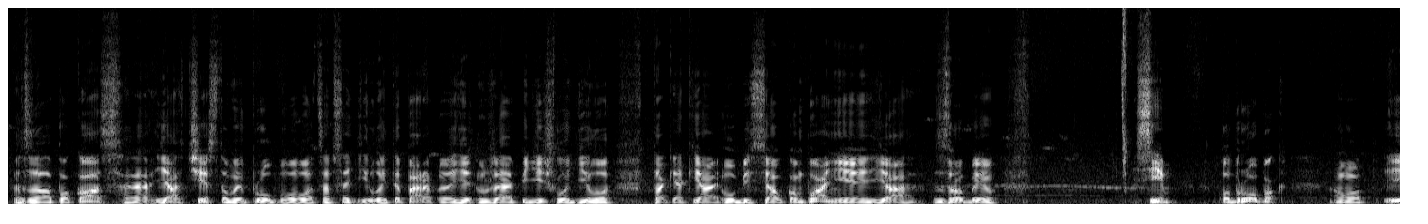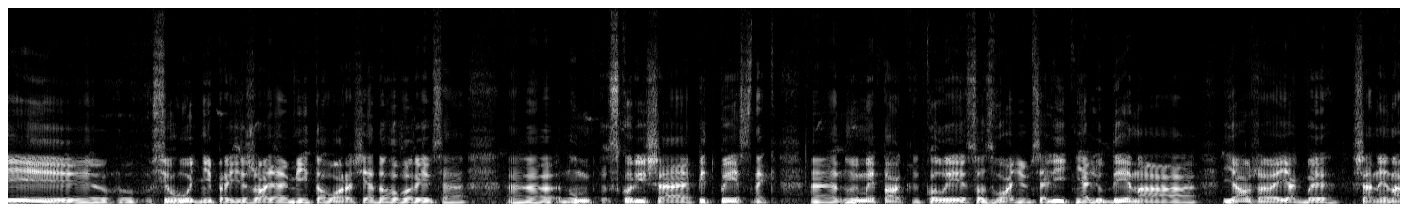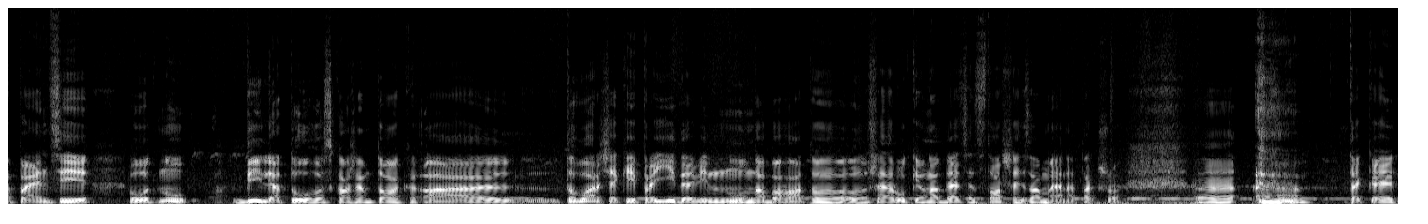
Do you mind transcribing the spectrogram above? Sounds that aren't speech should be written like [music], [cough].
За показ Е, я чисто випробував це все діло. І тепер е, вже підійшло діло, так як я обіцяв компанії, я зробив сім обробок. От. І сьогодні приїжджає мій товариш, я договорився, е, ну, скоріше підписник. Ну і ми так, коли созванюємося, літня людина, я вже якби ще не на пенсії. От, ну, біля того, скажімо так. А е, товариш, який приїде, він ну, набагато ще років на 10 старший за мене. Так що е, [clears throat] таке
